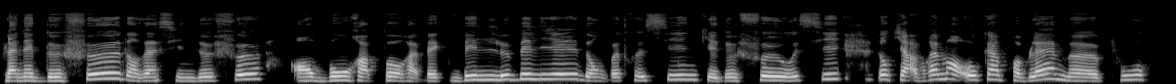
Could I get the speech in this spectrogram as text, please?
planète de feu dans un signe de feu, en bon rapport avec le Bélier, donc votre signe qui est de feu aussi, donc il n'y a vraiment aucun problème pour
